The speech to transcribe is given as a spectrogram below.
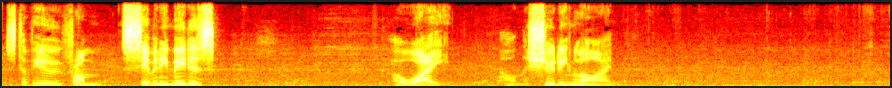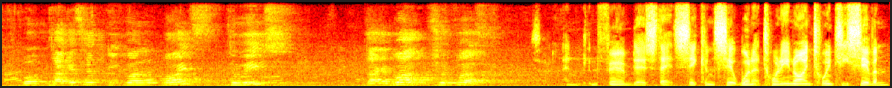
It's the view from 70 metres away on the shooting line. Both targets have equal points to each. Target one, shoot first. So, and confirmed as that second set winner, 29 27.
